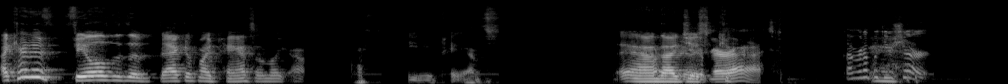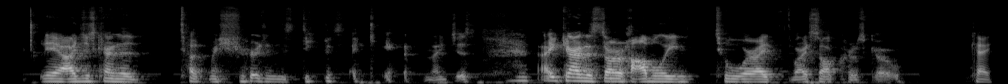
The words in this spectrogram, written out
I kind of feel the, the back of my pants. I'm like, oh, need new pants, and I just, bare ass. Cover it up with your shirt. yeah, I just kind of tuck my shirt in as deep as I can, and I just, I kind of start hobbling to where I, I saw Chris go. okay,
